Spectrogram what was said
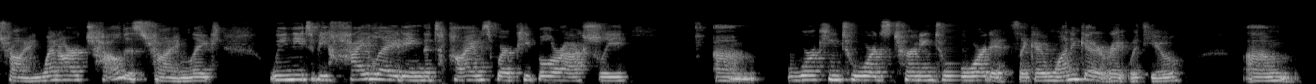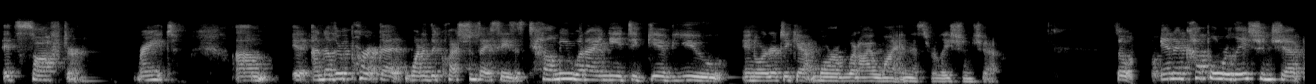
trying, when our child is trying. Like we need to be highlighting the times where people are actually um, working towards turning toward it. It's like, I want to get it right with you. Um, it's softer, right? Um, it, another part that one of the questions I say is, is, tell me what I need to give you in order to get more of what I want in this relationship. So in a couple relationship,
